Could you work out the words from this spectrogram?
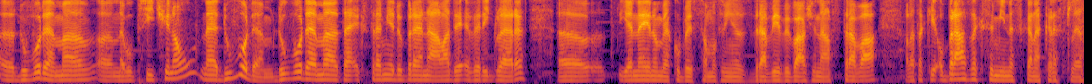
eh, důvodem, eh, nebo příčinou, ne důvodem, důvodem té extrémně dobré nálady Evy Rigler je nejenom jakoby samozřejmě zdravě vyvážená strava, ale taky obrázek jsem jí dneska nakreslil.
